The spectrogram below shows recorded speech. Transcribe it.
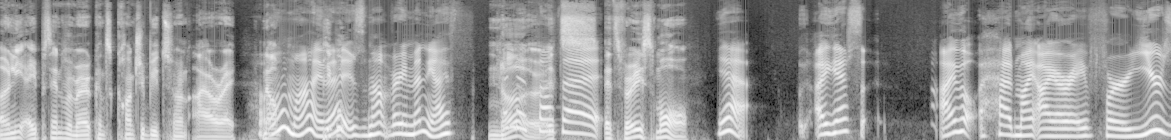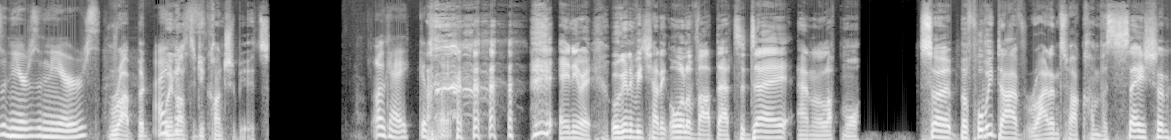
Only 8% of Americans contribute to an IRA. oh my, that is not very many. I no, it's, that, it's very small. Yeah. I guess I've had my IRA for years and years and years. Right, but I when guess- else did you contribute? Okay, good point. anyway, we're going to be chatting all about that today and a lot more. So, before we dive right into our conversation,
